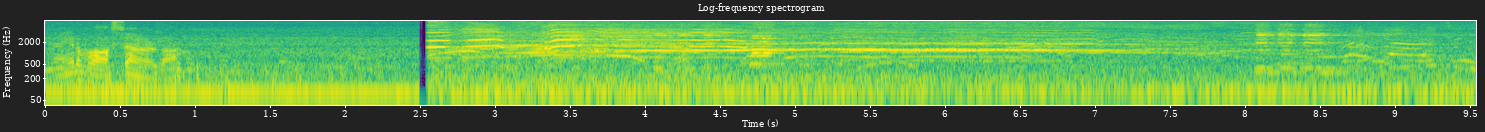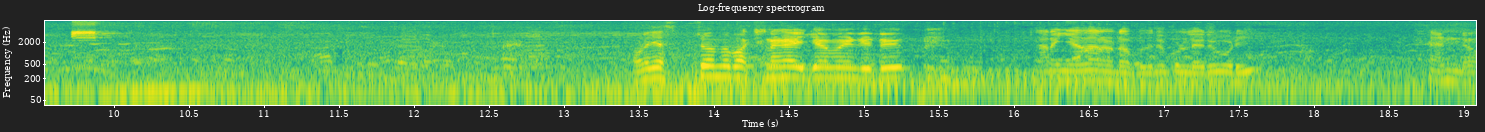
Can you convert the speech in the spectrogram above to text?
ഭയങ്കര ഫാസ്റ്റാണ് കേട്ടോ നമ്മൾ ജസ്റ്റ് ഒന്ന് ഭക്ഷണം കഴിക്കാൻ വേണ്ടിയിട്ട് ഇറങ്ങിയതാണ് കേട്ടോ അപ്പോൾ ഇതിന് പിള്ളേർ കൂടി. എന്നോ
